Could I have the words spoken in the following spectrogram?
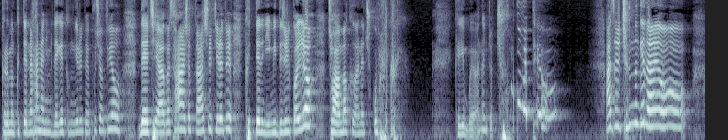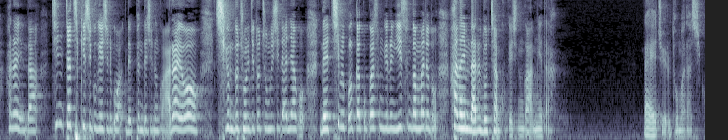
그러면 그때는 하나님이 내게 긍휼을 베푸셔도요 내 죄악을 사하셨다 하실지라도 그때는 이미 늦을걸요? 저 아마 그 안에 죽고 말 거예요 그게 뭐예요? 하나님 저 죽을 것 같아요. 아들 죽는 게 나아요. 하나님 나 진짜 지키시고 계시고 내 편 되시는 거 알아요. 지금도 졸지도 주무시다냐고 내 침을 꼴깍꼴깍 숨기는 이 순간마저도 하나님 나를 놓지 않고 계시는 거 압니다. 나의 죄를 도말하시고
